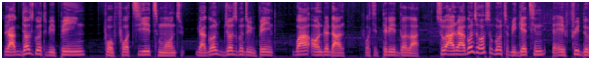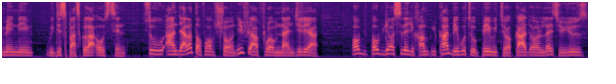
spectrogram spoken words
So you are just going to be paying for 48 months. You are going just going to be paying one hundred and forty-three dollars. So and we are going to also going to be getting a free domain name with this particular hosting. So and there are a lot of options. If you are from Nigeria, ob obviously you can you can't be able to pay with your card unless you use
